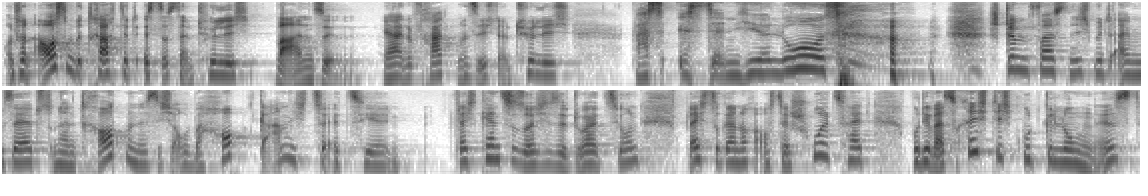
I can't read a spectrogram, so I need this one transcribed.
und von außen betrachtet ist das natürlich Wahnsinn. Ja, da fragt man sich natürlich, was ist denn hier los? Stimmt was nicht mit einem selbst? Und dann traut man es sich auch überhaupt gar nicht zu erzählen. Vielleicht kennst du solche Situationen, vielleicht sogar noch aus der Schulzeit, wo dir was richtig gut gelungen ist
